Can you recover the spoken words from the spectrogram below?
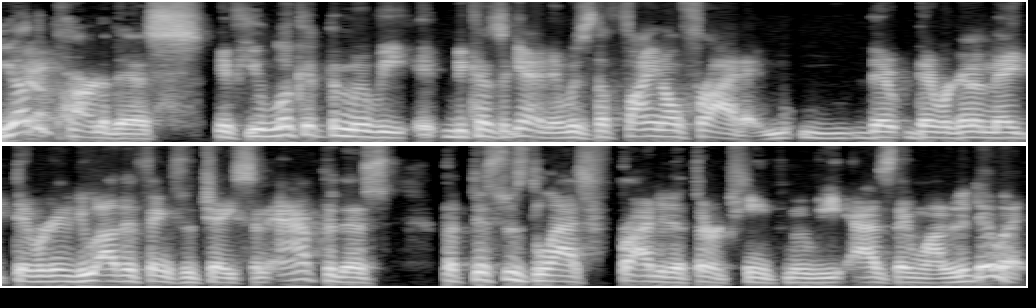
The other yeah. part of this, if you look at the movie, it, because again, it was the final Friday. They, they were going to make, they were going to do other things with Jason after this, but this was the last Friday the 13th movie as they wanted to do it.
